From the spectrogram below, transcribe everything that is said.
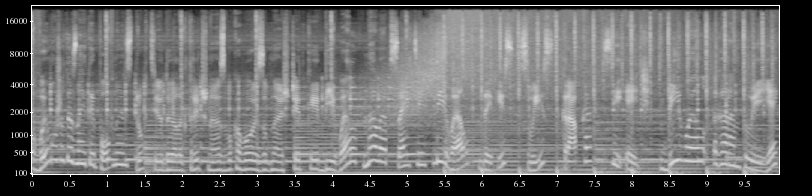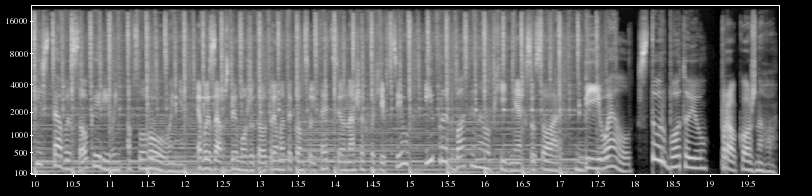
Ви можете знайти повну інструкцію до електричної звукової зубної щітки BeWell на вебсайті bewell-swiss.ch. BeWell гарантує якість та високий рівень обслуговування. Ви завжди можете отримати консультацію наших фахівців і придбати необхідні аксесуари. BeWell з турботою про кожного.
